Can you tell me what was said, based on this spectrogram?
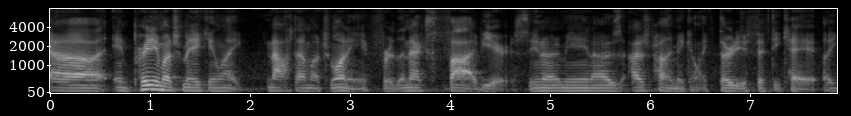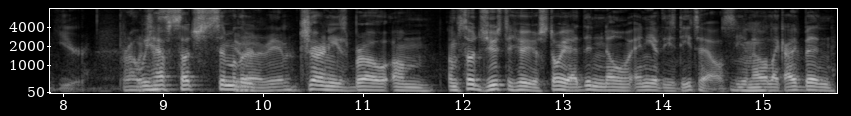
uh, and pretty much making like not that much money for the next five years. You know what I mean? I was I was probably making like 30 to 50k a year. Bro, we have such similar what I mean? journeys, bro. Um, I'm so juiced to hear your story. I didn't know any of these details. You Mm-hmm. know, like I've been.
